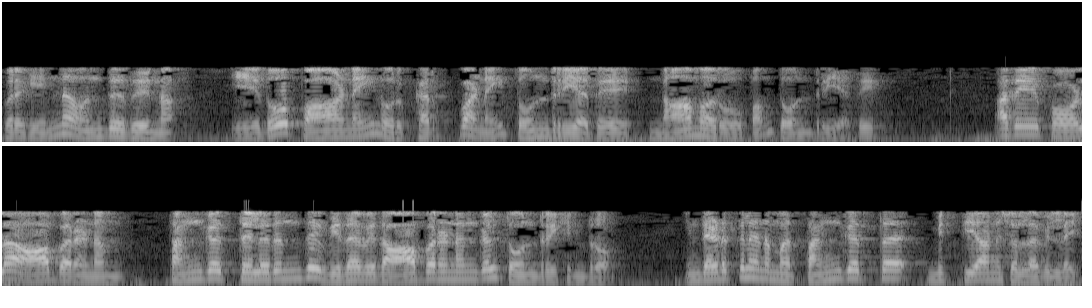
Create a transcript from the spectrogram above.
பிறகு என்ன வந்ததுன்னா ஏதோ பானைன்னு ஒரு கற்பனை தோன்றியது நாம ரூபம் தோன்றியது. அதே போல ஆபரணம் தங்கத்திலிருந்து விதவித ஆபரணங்கள் தோன்றுகின்றோம். இந்த இடத்துல நம்ம தங்கத்தை மித்தியான்னு சொல்லவில்லை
